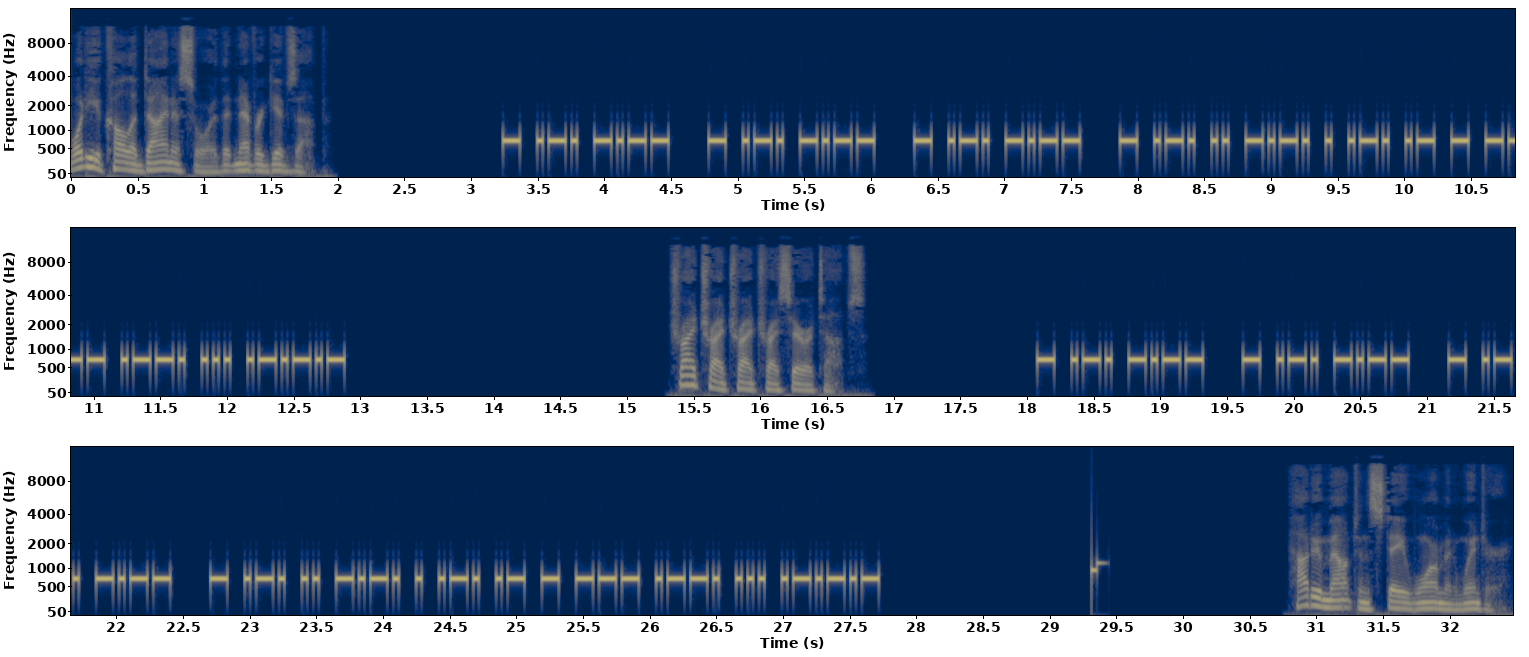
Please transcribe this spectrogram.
What do you call a dinosaur that never gives up? Try, try, try, triceratops. How do mountains stay warm in winter?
